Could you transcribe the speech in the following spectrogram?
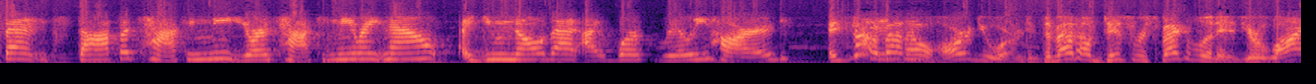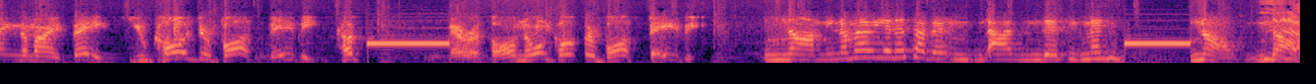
Ben, stop attacking me. You're attacking me right now. You know that I work really hard. It's not about mm-hmm. how hard you work. It's about how disrespectful it is. You're lying to my face. You called your boss baby. Cut the Marisol. No one calls their boss baby. No, a mí no me vienes a, a decirme. No, no.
